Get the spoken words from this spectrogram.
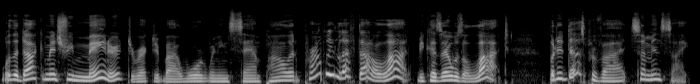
Well, the documentary Maynard, directed by award winning Sam Pollard, probably left out a lot because there was a lot, but it does provide some insight.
